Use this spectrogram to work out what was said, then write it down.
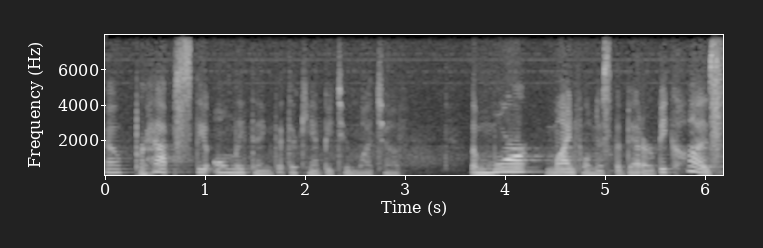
You know, perhaps the only thing that there can't be too much of. The more mindfulness, the better, because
